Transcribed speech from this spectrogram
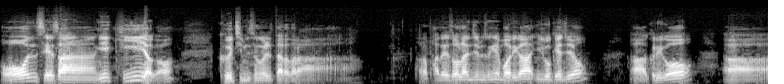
온 세상이 기이 여거 그 짐승을 따르더라. 바로 바다에서 올라온 짐승의 머리가 일곱 개죠. 아, 그리고 아,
